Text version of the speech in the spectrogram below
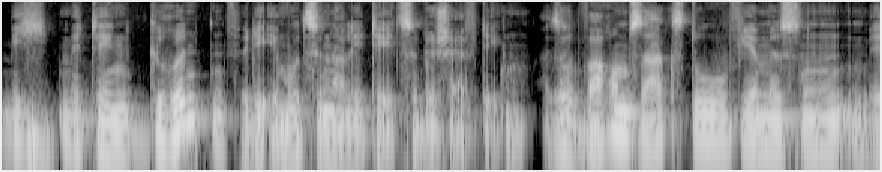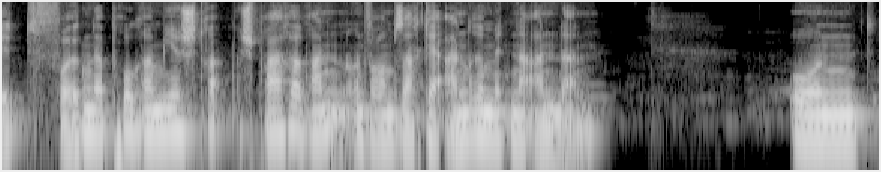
mich mit den Gründen für die Emotionalität zu beschäftigen. Also warum sagst du, wir müssen mit folgender Programmiersprache ran und warum sagt der andere mit einer anderen? Und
